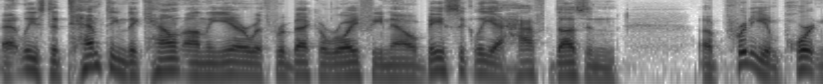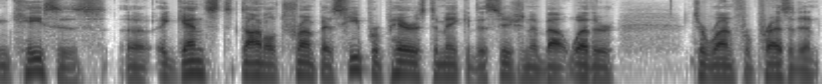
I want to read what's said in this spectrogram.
at least attempting to count on the air with Rebecca Roiphe, now basically a half dozen uh, pretty important cases uh, against Donald Trump as he prepares to make a decision about whether to run for president.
